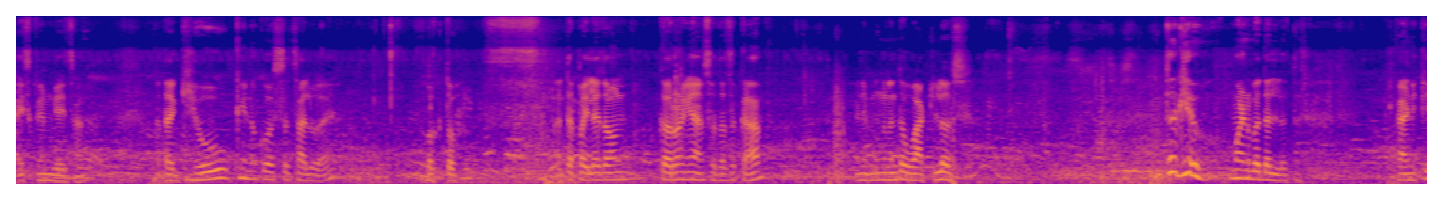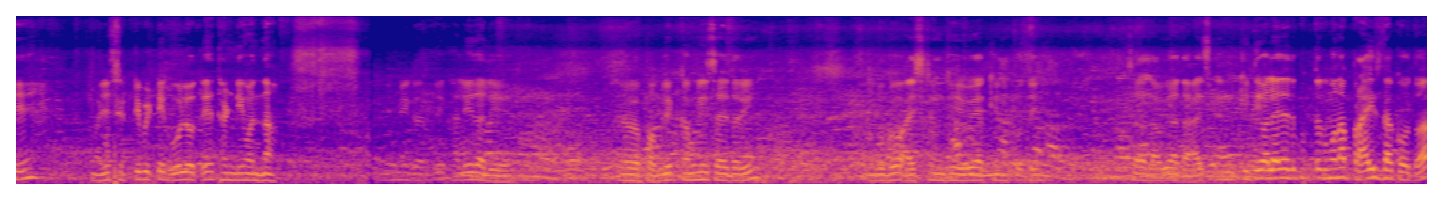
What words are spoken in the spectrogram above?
आईस्क्रीम घ्यायचा. आता घेऊ की नको असं चालू आहे. बघतो. आता पहिलं जाऊन करून या स्वतःचं काम. आणि मग नंतर वाटलंच तर घेऊ. मन बदललं तर. कारण की माझी सिट्टी बिट्टी गोल होते थंडीमधनं. मी गर्दी खाली झाली आहे. पब्लिक कमीच आहे तरी. बघू आईस्क्रीम घेऊया की नको ते. चला लावूया आता. आईस्क्रीम कितीवाले आहे ते फक्त तुम्हाला प्राईस दाखवतो.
